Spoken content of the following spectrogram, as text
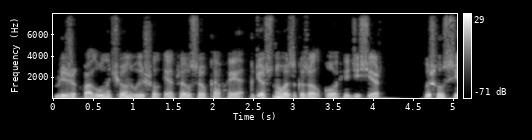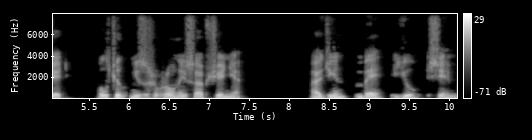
Ближе к полуночи он вышел и отправился в кафе, где снова заказал кофе, десерт, Вышел в сеть, получил незашифрованные сообщения. 1БЮ-7.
